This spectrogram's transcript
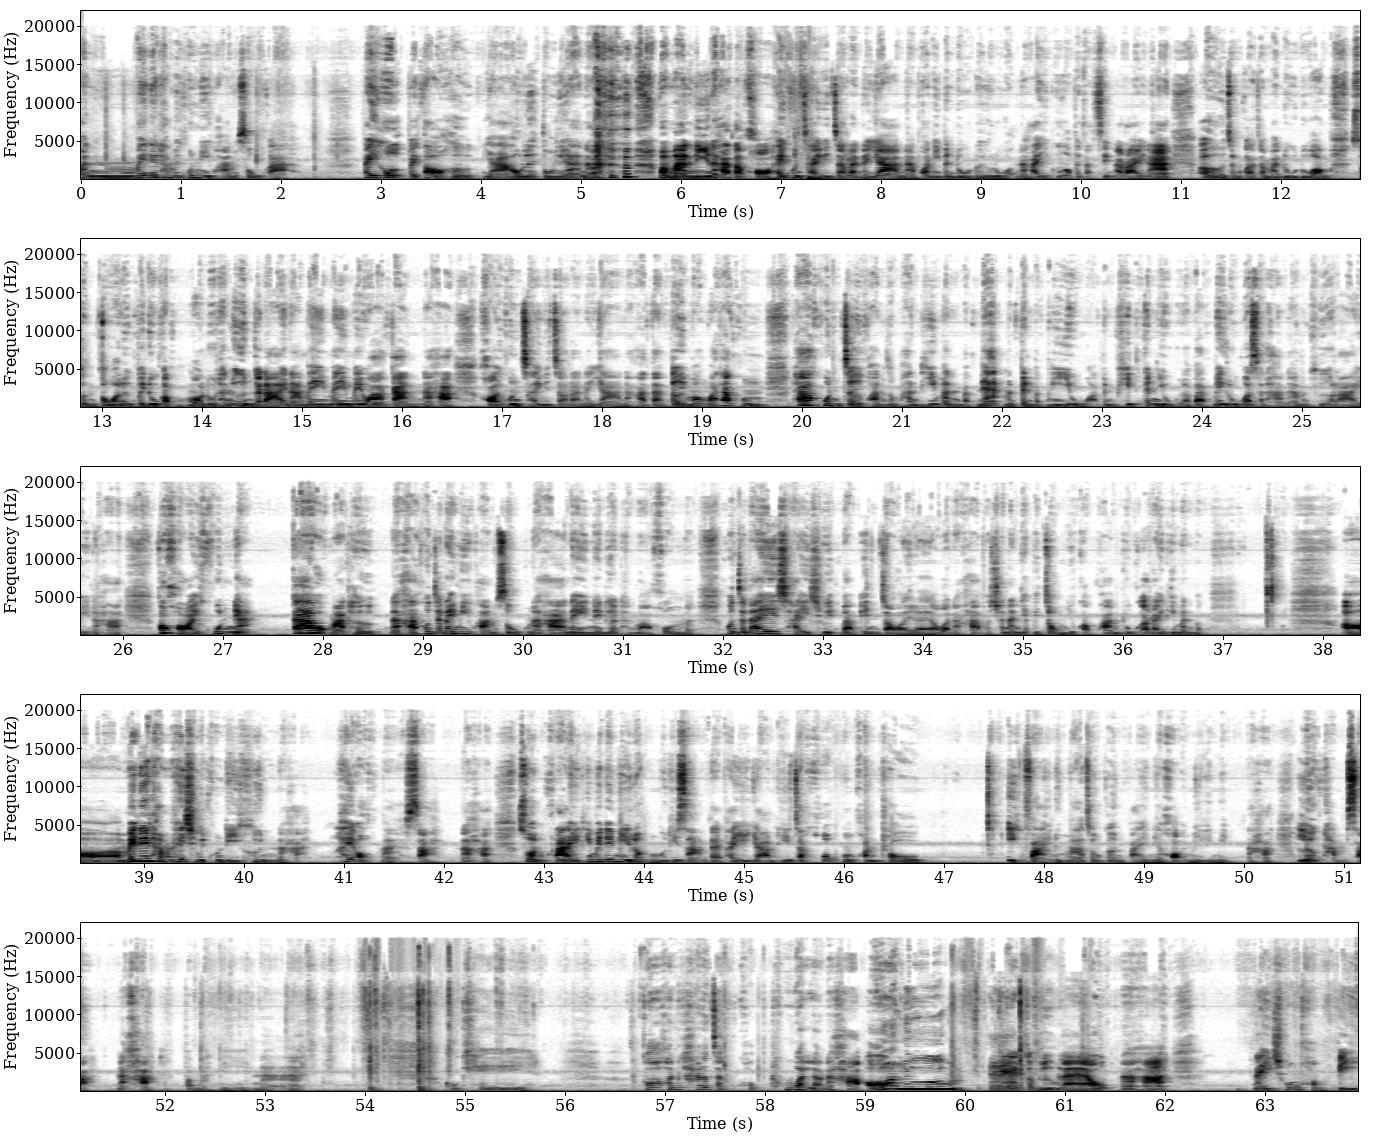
มันไม่ได้ทำให้คุณมีความสุขอะ ไปเหอะไปต่อเหอะ อย่าเอาเลยตรงเนี้ยนะ ประมาณนี้นะคะ แต่ขอให้คุณใช้วิจารณญาณนะ เพราะนี้เป็นดวงโดยรวมนะคะ อย่าเพิ่งเอาไปตัดสินอะไรนะเออจนกว่าจะมาดูดวงส่วนตัวหรือไปดูกับหมอดูท่านอื่นก็ได้นะ ไม่ไม่ไม่ว่ากันนะคะ ขอให้คุณใช้วิจารณญาณนะคะ แต่เตยมองว่าถ้าคุณถ้าคุณเจอความสัมพันธ์ที่มันแบบเนี้ยมันเป็นแบบนี้อยู่อะเป็นพิษกันอยู่แล้วแบบไม่รู้ว่าสถานะมันคืออะไรนะคะ ก็ขอให้คุณเนี่ย ก้าวออกมาเถอะนะคะ คุณจะได้มีความสุขนะคะ ในในเดือนธันวาคมอะคุณจะได้ใช้ชีวิตแบบ enjoy แล้วนะคะ เพราะฉะนั้นอย่าไปจมอยู่กับความทุกข์อะไรที่มันแบบเอ่อไม่ได้ทำให้ชีวิตคุณดีขึ้นนะคะ ให้ออกมาซะนะคะ ส่วนใครที่ไม่ได้มีเรื่องของมือที่ 3 แต่พยายามที่จะควบคุมคอนโทรลอีกฝ่ายหนึ่งมากจนเกินไปเนี่ยขอให้มีลิมิตนะคะ เลิกทำซะนะคะ ประมาณนี้นะ โอเค ก็ค่อนข้างจะครบถ้วนแล้วนะคะ อ๋อลืมแหมเกือบลืมแล้วนะคะ ในช่วงของปี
